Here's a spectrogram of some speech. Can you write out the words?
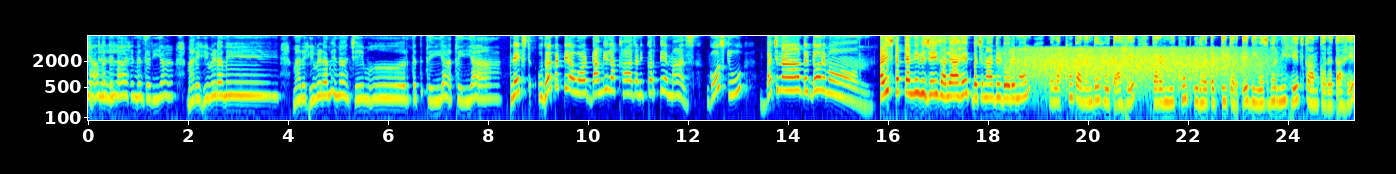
या बदला है नजरिया। मारे हिवड़ा में मारे हिवड़ा में नाचे मोर तत थैया थैया। नेक्स्ट उधळपट्टी अवॉर्ड डांगीला खाज आणि करते माज। गोज टू बचना द डोरेमॉन। चाळीस टक्क्यांनी विजयी झाल्या आहेत बचना द डोरेमॉन। मला खूप आनंद होत आहे। कारण मी खूप उधळपट्टी करते. दिवसभर मी हेच काम करत आहे.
